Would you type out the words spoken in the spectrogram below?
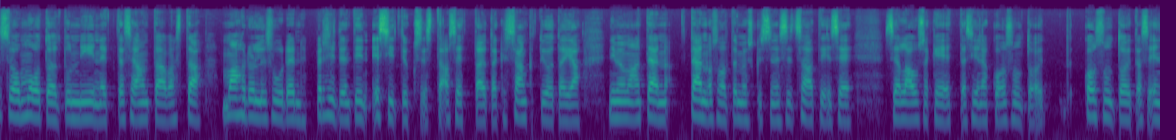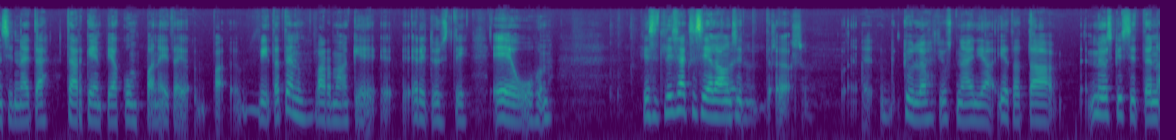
se on muotoiltu niin, että se antaa vasta mahdollisuuden presidentin esityksestä asettaa jotakin sanktioita ja nimenomaan tämän, tämän osalta myöskin sinne sit saatiin se, se lauseke, että siinä konsultoit, konsultoitaisiin ensin näitä tärkeimpiä kumppaneita, viitaten varmaankin erityisesti EU-hun. Ja sitten lisäksi siellä on sitten, kyllä just näin, ja, ja tota, myöskin sitten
